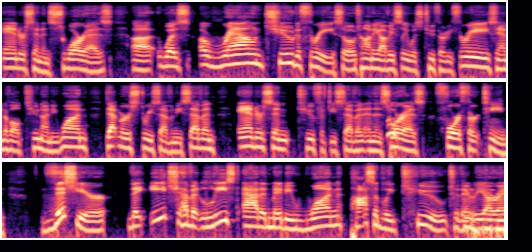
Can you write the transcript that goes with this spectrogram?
Anderson and Suarez uh, was around two to three. So Ohtani obviously was 233, Sandoval 291, Detmers 377, Anderson 257, and then Suarez 413. This year, they each have at least added maybe one, possibly two to their mm-hmm. ERA.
